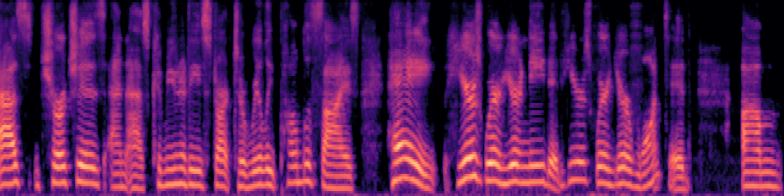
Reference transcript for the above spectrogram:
as churches and as communities start to really publicize, hey, here's where you're needed, here's where you're wanted. Um,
